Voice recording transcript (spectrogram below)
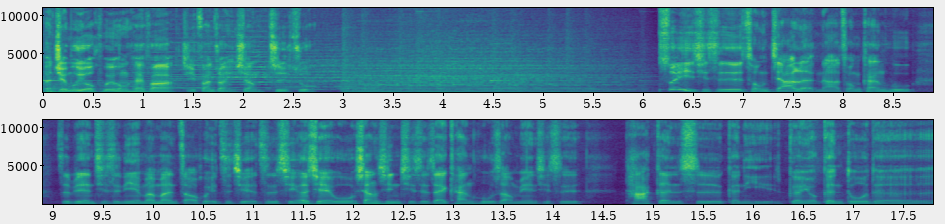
本节目由辉洪开发及反转影像制作。所以，其实从家人呐、啊，从看护这边，其实你也慢慢找回自己的自信。而且，我相信，其实，在看护上面，其实他更是跟你更有更多的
